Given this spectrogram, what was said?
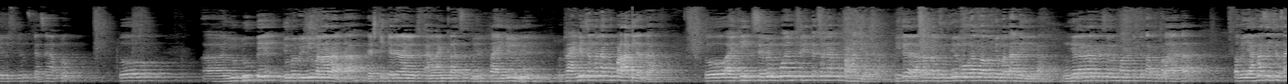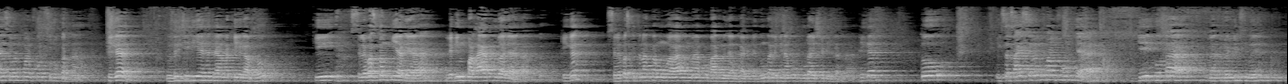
Dear students कैसे हैं आप लोग? तो यूट्यूब पे जो मैं वीडियो बना रहा था S T career online classes में ट्राइंगल में तो ट्राइंगल से मैंने आपको पढ़ा दिया था। तो I think seven point three तक मैंने आपको पढ़ा दिया था। ठीक है? अगर कंफ्यूजन होगा तो आप मुझे बता दीजिएगा। मुझे लग रहा है सेवन पॉइंट थ्री तक आपको पढ़ाया था। तब यहाँ से एक्सरसाइज सेवन पॉइंट फोर शुरू करना है। ठीक है? दूसरी चीज़ ये है, ध्यान रखिएगा आप लोग, कि सिलेबस कम किया गया है, लेकिन पढ़ाया पूरा जाएगा आपको। ठीक है? सिलेबस कितना कम हुआ है, मैं आपको बाद में जानकारी दे दूँगा, लेकिन आपको पूरा स्टडी करना है, ठीक है? तो एक्सरसाइज सेवन पॉइंट फोर क्या है? ये एक होता है मैथमेटिक्स में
